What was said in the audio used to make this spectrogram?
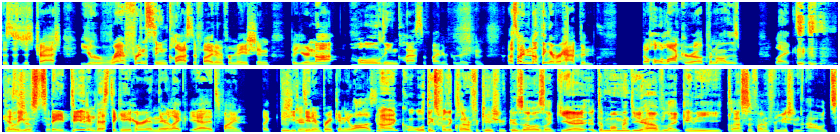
this is just trash you're referencing classified information but you're not holding classified information that's why nothing ever happened the whole locker up and all this like because they just- they did investigate her and they're like, yeah, it's fine. Like she Okay. didn't break any laws. All right, cool. Well, thanks for the clarification because I was like, yeah, at the moment you have like any classified information out,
